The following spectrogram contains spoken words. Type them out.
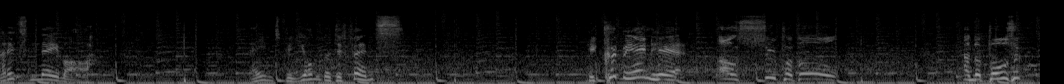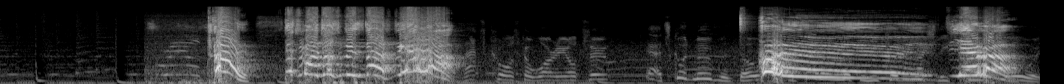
And it's Neymar. Aimed beyond the defence. He could be in here. Oh, super ball. And the ball's a... Hey! This man just missed that! Vieira! That's caused a worry or two. Yeah, it's good movement though. Hey! He couldn't actually Vieira!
